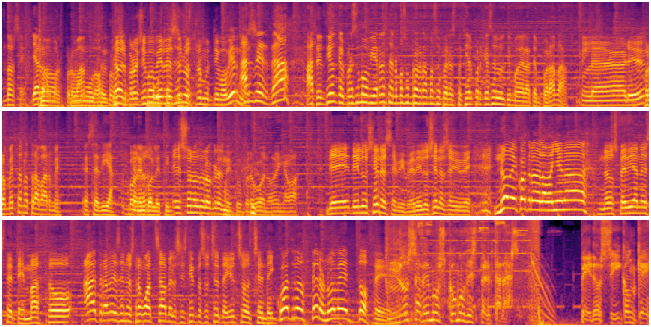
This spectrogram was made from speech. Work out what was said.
No sé, ya lo No, vamos no probando. gusta el No, el próximo Me viernes es nuestro último Ah, viernes. es verdad. Atención, que el próximo viernes tenemos un programa súper especial porque es el último de la temporada. Claro. Prometo no trabarme ese día Bueno, en el boletín. Eso no te lo crees ni tú, pero bueno, venga, va. De, de ilusiones se vive, de ilusiones se vive. 9 y 4 de la mañana nos pedían este temazo a través de nuestro WhatsApp, el 688-840912. No sabemos cómo despertarás, pero sí con qué.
